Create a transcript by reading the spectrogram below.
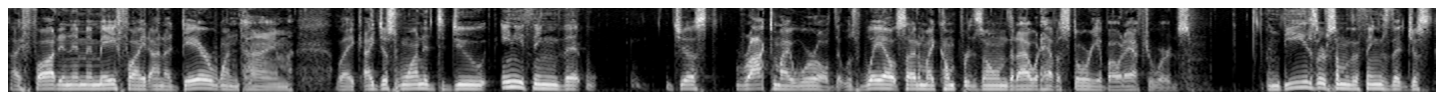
I fought an mma fight on a dare one time. Like i just wanted to do anything that just rocked my world that was way outside of my comfort zone that I would have a story about afterwards. And these are some of the things that just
